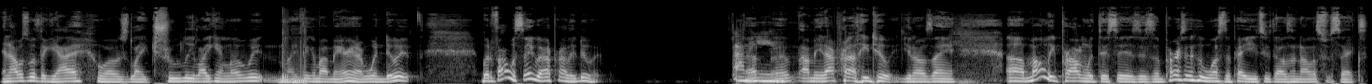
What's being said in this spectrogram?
and I was with a guy who I was like truly like in love with, and, like thinking about marrying, I wouldn't do it. But if I was single, I'd probably do it. I mean, Uh, I mean, I probably do it. You know what I'm saying? Uh, my only problem with this is, is a person who wants to pay you two thousand dollars for sex.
